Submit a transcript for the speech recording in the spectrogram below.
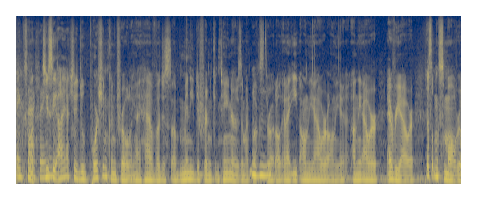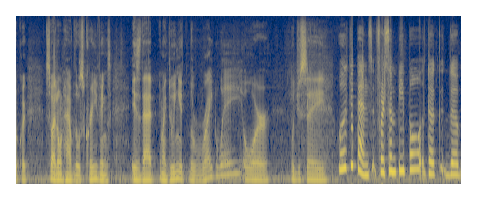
Exactly. So you see, I actually do portion controlling. I have uh, just uh, many different containers in my box throughout, all, and I eat on the hour, on the on the hour, every hour. Just something small, real quick, so I don't have those cravings. Is that am I doing it the right way, or would you say? Well, it depends. For some people, the the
